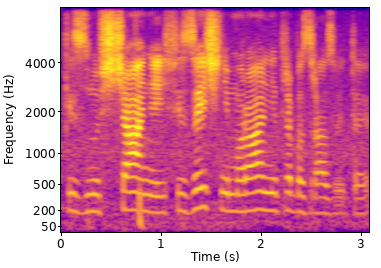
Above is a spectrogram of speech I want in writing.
якісь знущання, і фізичні, і моральні, треба зразу йти.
